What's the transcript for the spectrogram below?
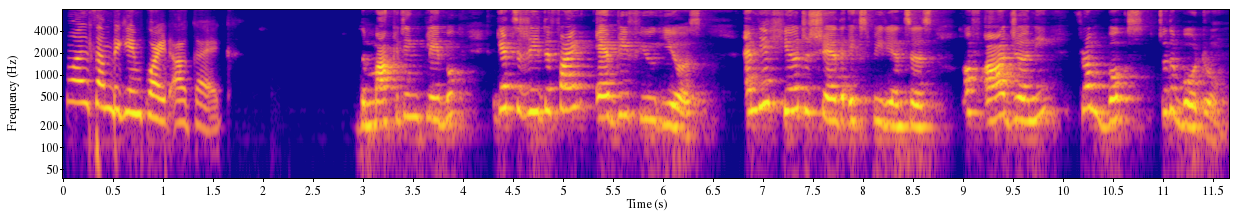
while some became quite archaic. The marketing playbook gets redefined every few years, and we are here to share the experiences of our journey from books to the boardroom.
